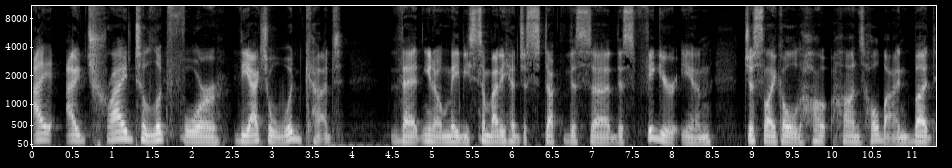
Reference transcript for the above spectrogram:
I I tried to look for the actual woodcut that you know maybe somebody had just stuck this uh, this figure in, just like old Ho- Hans Holbein, but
